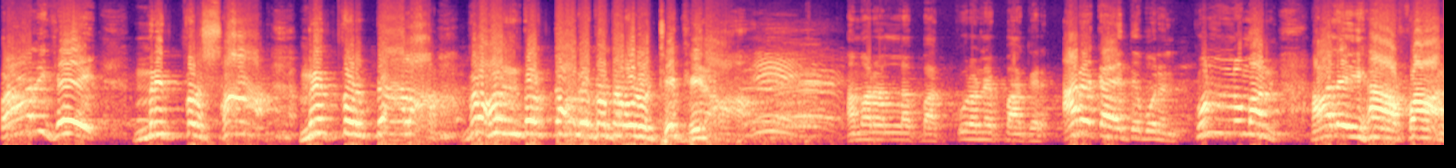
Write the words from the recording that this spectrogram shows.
প্রাণীকে মৃত্যুর সাপ মৃত্যুর পেয়ালা গ্রহণ করতে হবে কথা বলো ঠিক না আমার আল্লাহ পাক কোরআনে পাকের আরেক আয়াতে বলেন কুল্লুমান আলাইহা ফান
